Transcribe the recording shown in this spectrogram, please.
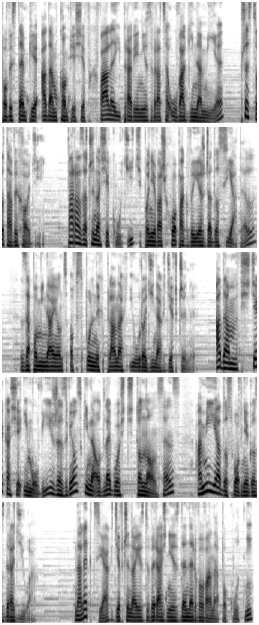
Po występie Adam kąpie się w chwale i prawie nie zwraca uwagi na Mię, przez co ta wychodzi. Para zaczyna się kłócić, ponieważ chłopak wyjeżdża do Seattle, zapominając o wspólnych planach i urodzinach dziewczyny. Adam wścieka się i mówi, że związki na odległość to nonsens, a Mija dosłownie go zdradziła. Na lekcjach dziewczyna jest wyraźnie zdenerwowana po kłótni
